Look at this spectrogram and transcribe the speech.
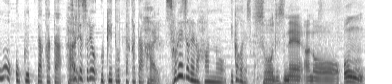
恩を送った方、はいそしてそれを受け取った方、はい。それぞれの反応いかがですか？そうですね。あの恩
